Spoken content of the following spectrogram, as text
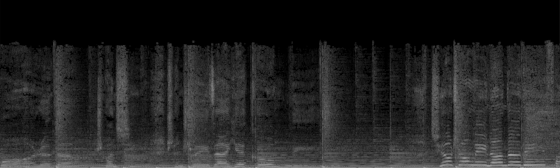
火热的喘息，沉睡在夜空里。秋虫呢喃的地方，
